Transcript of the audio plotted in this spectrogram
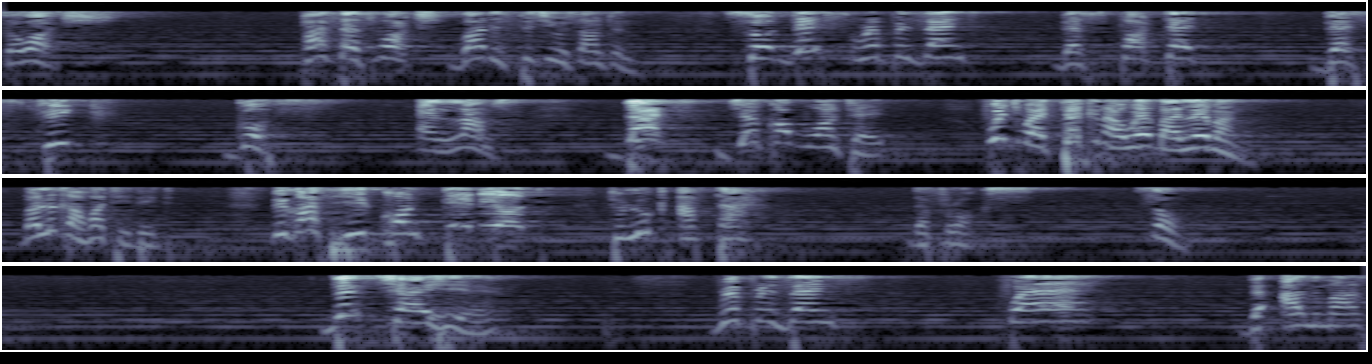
So watch. Pastors, watch. God is teaching you something. So this represents the spotted, the streaked goats and lambs that Jacob wanted, which were taken away by Laban. But look at what he did. Because he continued to look after the flocks. So, this chair here represents where the animals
